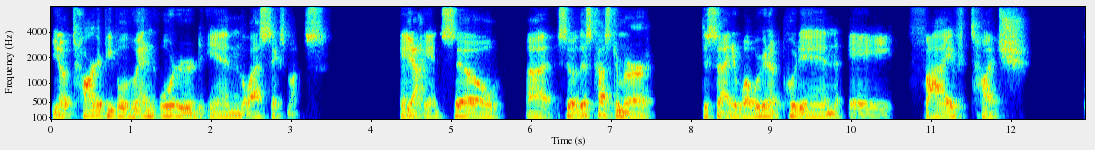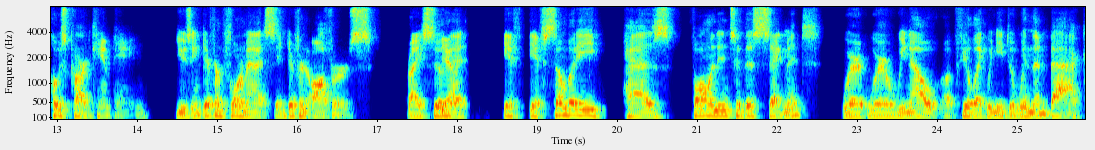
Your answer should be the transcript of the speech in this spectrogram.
you know target people who hadn't ordered in the last six months. And, yeah. And so uh, so this customer decided, well, we're going to put in a five touch postcard campaign using different formats and different offers, right? So yeah. that if if somebody has fallen into this segment where where we now uh, feel like we need to win them back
